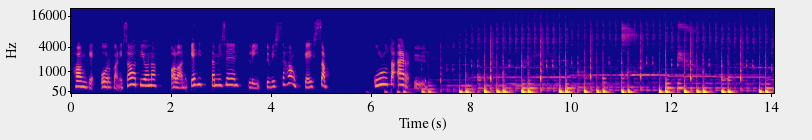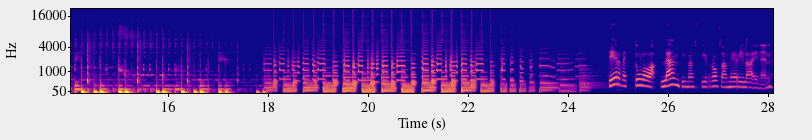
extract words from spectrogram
hankeorganisaationa alan kehittämiseen liittyvissä hankkeissa. Kulta ry. Tervetuloa lämpimästi Rosa Meriläinen.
